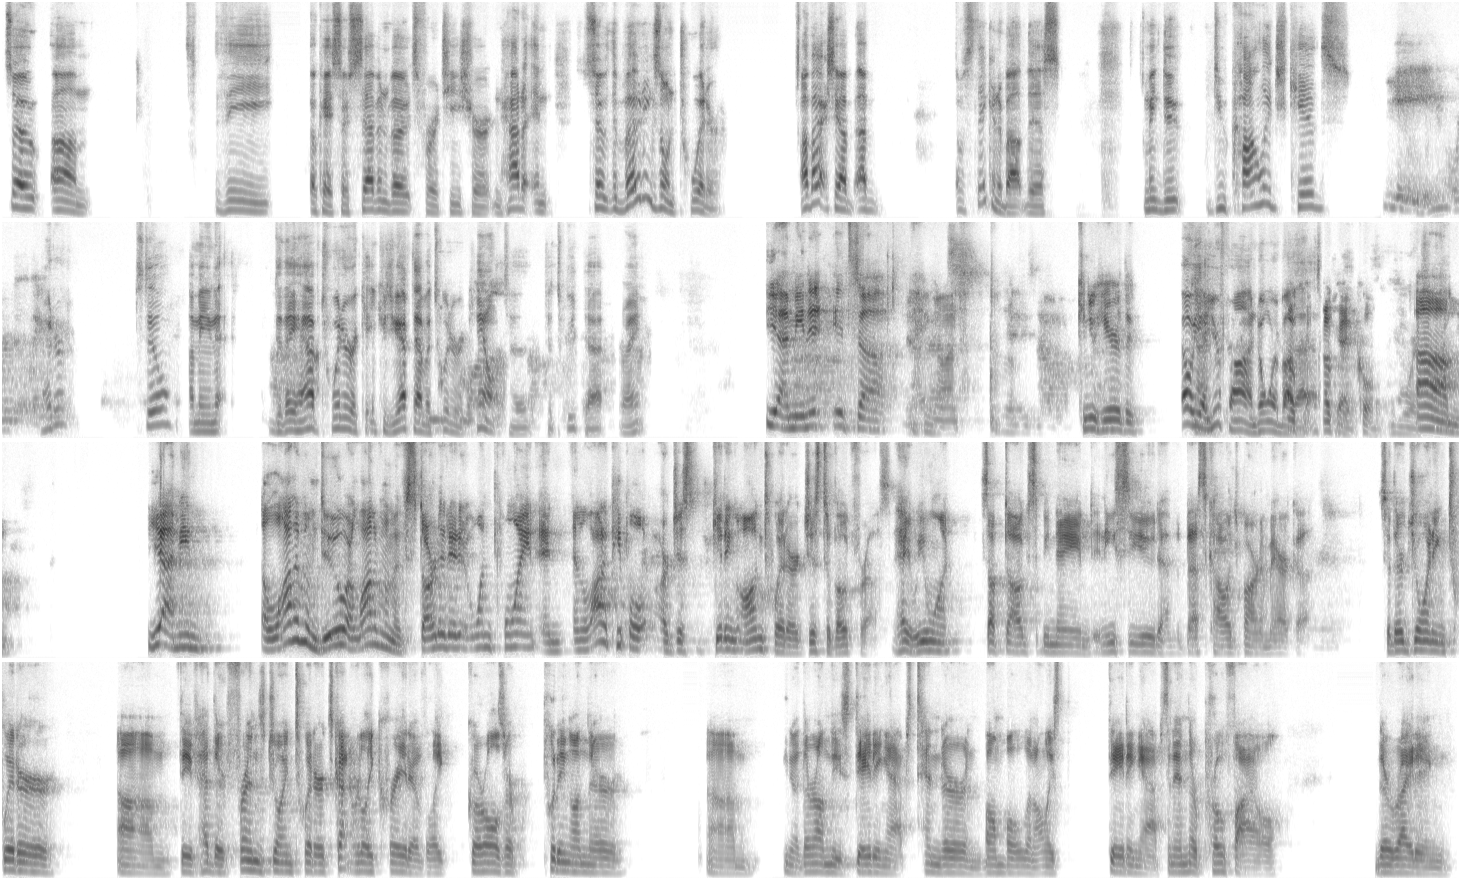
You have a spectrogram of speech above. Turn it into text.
So um, the okay, so seven votes for a T-shirt, and how to and so the voting's on Twitter. I've actually I, I, I was thinking about this. I mean, do do college kids Twitter still? I mean, do they have Twitter? Because you have to have a Twitter account to to tweet that, right? Yeah, I mean it, it's uh. Hang on. Can you hear the? Oh yeah, you're fine. Don't worry about okay, that. Okay, cool. Um, yeah, I mean, a lot of them do. A lot of them have started it at one point, and and a lot of people are just getting on Twitter just to vote for us. Hey, we want Sup Dogs to be named and ECU to have the best college bar in America. So they're joining Twitter. Um, they've had their friends join Twitter. It's gotten really creative. Like girls are putting on their, um, you know, they're on these dating apps, Tinder and Bumble and all these dating apps, and in their profile, they're writing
